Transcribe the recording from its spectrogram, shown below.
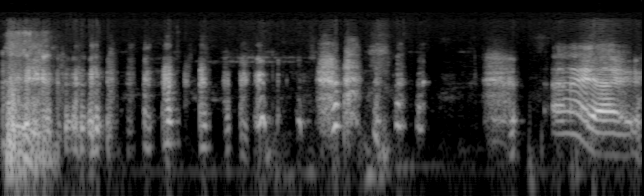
ai, ai.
